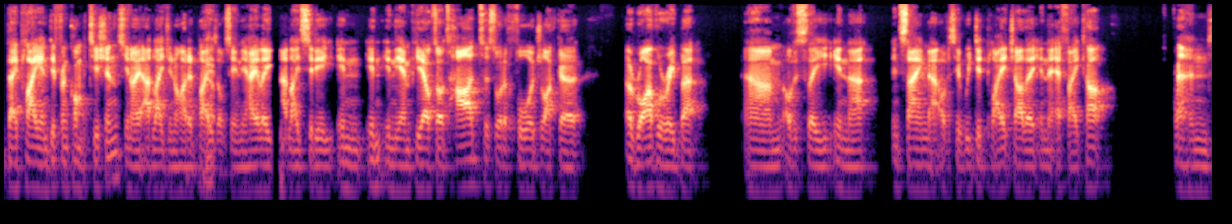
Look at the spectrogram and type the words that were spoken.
they play in different competitions. You know, Adelaide United plays obviously in the A League, Adelaide City in, in in the NPL. So it's hard to sort of forge like a a rivalry. But um, obviously, in that, in saying that, obviously we did play each other in the FA Cup, and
